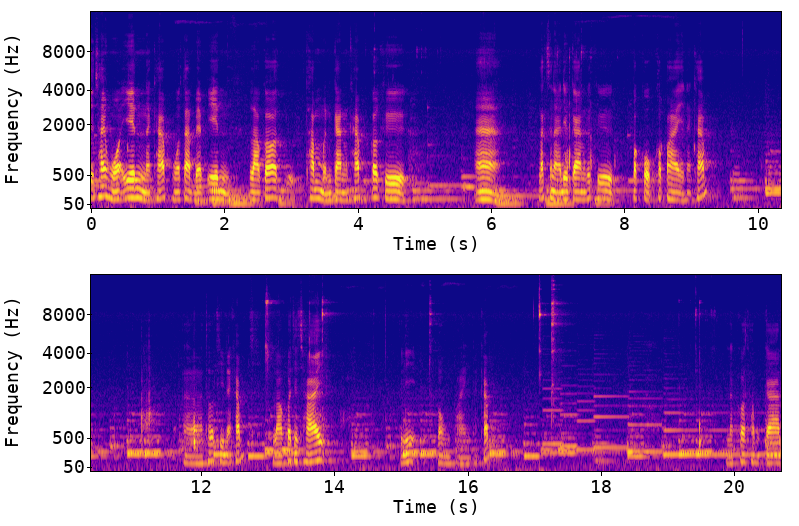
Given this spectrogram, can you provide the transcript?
จะใช้หัวเอ็นนะครับ หัวตัดแบบเอ็นเราก็ทำเหมือนกันครับ ก็คือ อ่า ลักษณะเดียวกันก็คือประกบเข้าไปนะครับ เอ่อ โทษทีนะครับ เราก็จะใช้ตัวนี้ลงไปนะครับ แล้วก็ทำการ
